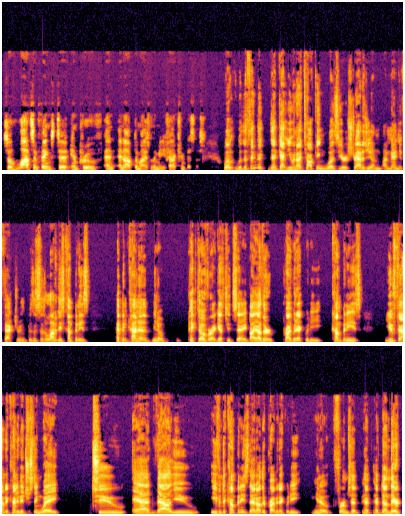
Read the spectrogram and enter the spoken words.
So lots of things to improve and, and optimize with a manufacturing business. Well, well, the thing that, that got you and I talking was your strategy on, on manufacturing businesses. A lot of these companies have been kind of, you know, picked over, I guess you'd say, by other private equity companies. You found a kind of interesting way to add value even to companies that other private equity, you know, firms have have, have done their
